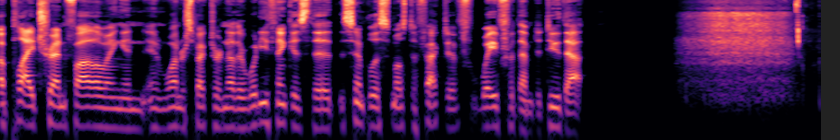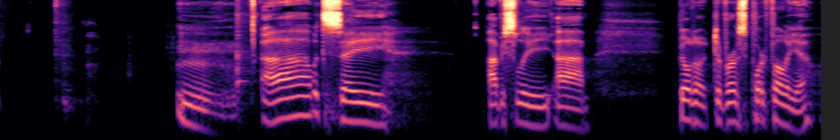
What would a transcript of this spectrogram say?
apply trend following in, in one respect or another, what do you think is the, the simplest, most effective way for them to do that? Mm, I would say, obviously, uh, build a diverse portfolio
